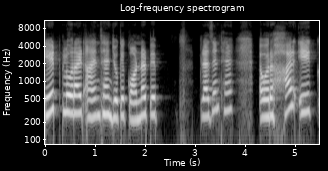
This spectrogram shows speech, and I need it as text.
eight chloride ions हैं जो कि कॉर्नर पे प्रेजेंट हैं और हर एक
